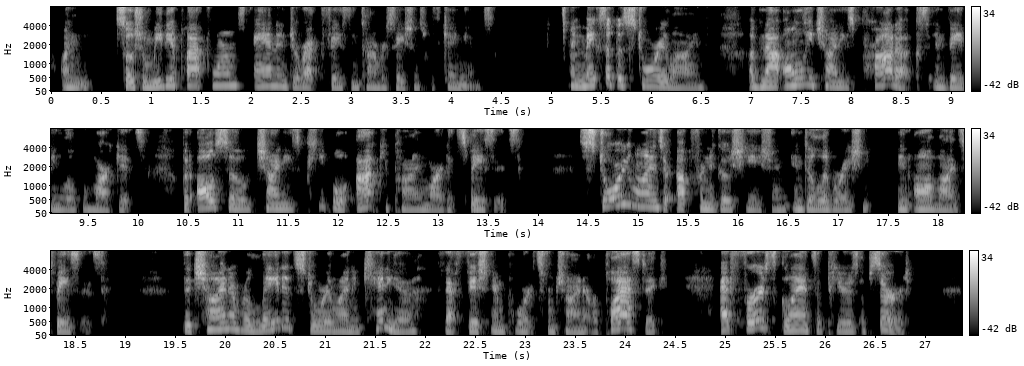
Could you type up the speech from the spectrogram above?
on social media platforms and in direct facing conversations with Kenyans. It makes up a storyline of not only Chinese products invading local markets, but also Chinese people occupying market spaces. Storylines are up for negotiation and deliberation in online spaces. The China related storyline in Kenya that fish imports from China are plastic, at first glance appears absurd.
